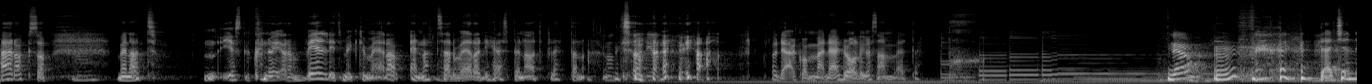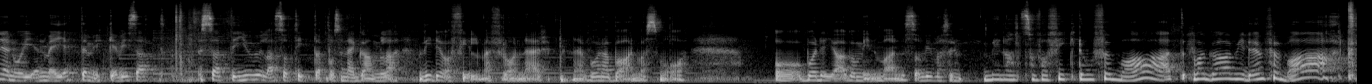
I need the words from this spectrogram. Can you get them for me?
här också. Men att mm, jag skulle kunna göra väldigt mycket mer än att servera de här spenatplättarna. Liksom. ja. Och där kommer det dåliga samvetet. Ja. Där känner jag nog igen mig jättemycket. Vi satt, satt i julas och tittade på såna här gamla videofilmer från när, när våra barn var små. Och både jag och min man så vi var så men alltså vad fick de för mat? Vad gav vi dem för mat?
